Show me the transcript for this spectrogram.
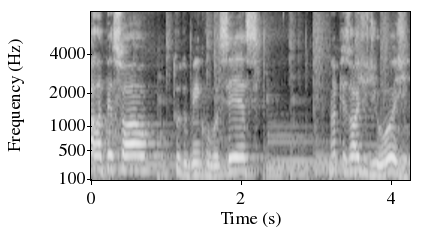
Fala pessoal, tudo bem com vocês? No episódio de hoje,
